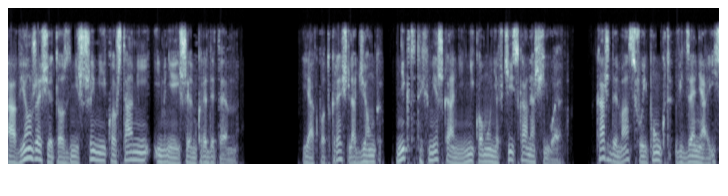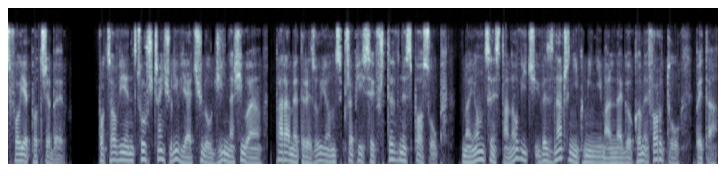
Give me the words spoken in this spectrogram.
A wiąże się to z niższymi kosztami i mniejszym kredytem. Jak podkreśla Dziąg, nikt tych mieszkań nikomu nie wciska na siłę. Każdy ma swój punkt widzenia i swoje potrzeby. Po co więc uszczęśliwiać ludzi na siłę, parametryzując przepisy w sztywny sposób, mający stanowić wyznacznik minimalnego komfortu, pyta.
